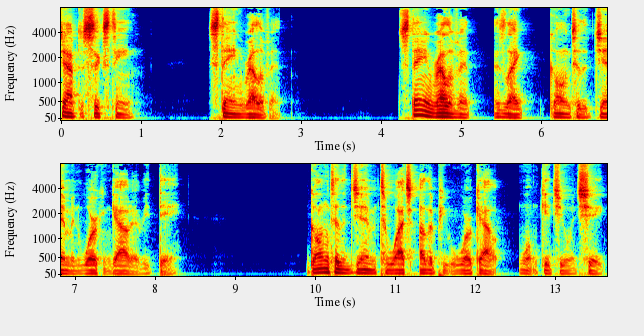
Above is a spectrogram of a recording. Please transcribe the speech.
Chapter 16 Staying Relevant. Staying relevant is like going to the gym and working out every day. Going to the gym to watch other people work out won't get you in shape.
